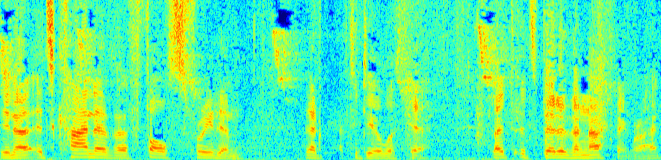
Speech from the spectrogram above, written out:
you know, it's kind of a false freedom that we have to deal with here. But it's better than nothing, right?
